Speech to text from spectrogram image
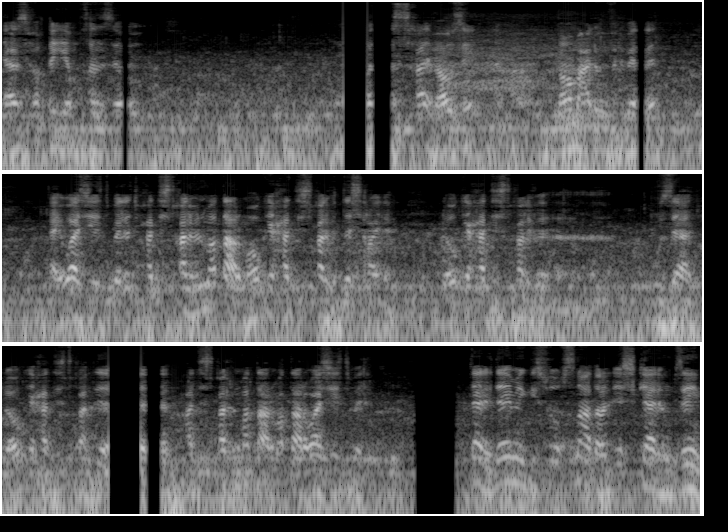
لابس فقية مخنزة بس ما هو زين. ما هو معلوم في البلد. أي واجهة بلد وحد يشتغل في المطار. ما هو كي حد يشتغل في الدشرة لو كي حد يشتغل في آه، موزات لو كي حد يشتغل حد يشتغل في المطار. مطار واجهة بلد بالتالي دائما يقيسوا صنادر اللي إشكالهم زينة.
